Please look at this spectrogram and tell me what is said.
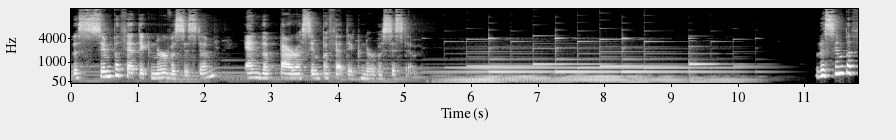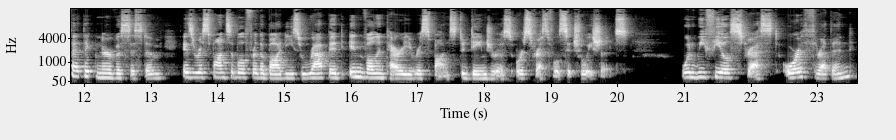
the sympathetic nervous system and the parasympathetic nervous system. The sympathetic nervous system is responsible for the body's rapid involuntary response to dangerous or stressful situations. When we feel stressed or threatened,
